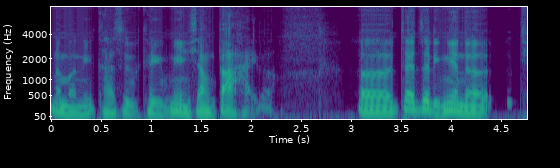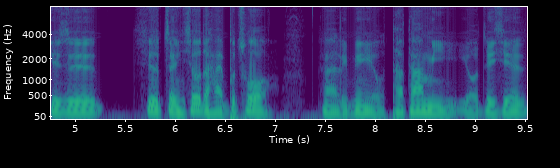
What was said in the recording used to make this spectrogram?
那么你它是可以面向大海的。呃，在这里面呢，其实就整修的还不错，那里面有榻榻米，有这些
